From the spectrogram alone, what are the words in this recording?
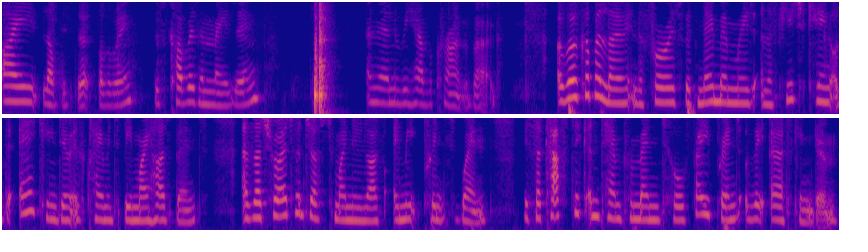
I love this book, by the way. This cover is amazing. And then we have a crown at the back. I woke up alone in the forest with no memories, and the future king of the Air Kingdom is claiming to be my husband. As I try to adjust to my new life, I meet Prince Ren, the sarcastic and temperamental Fae Prince of the Earth Kingdom.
